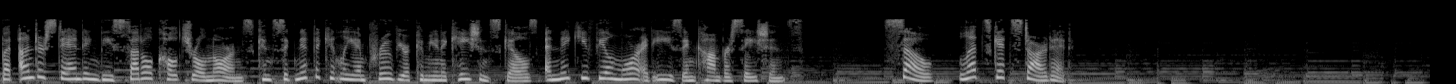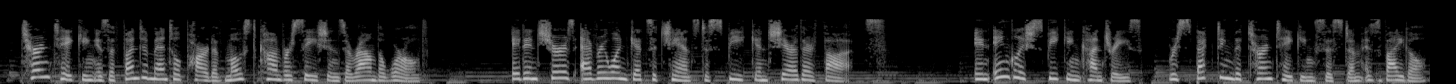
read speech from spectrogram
but understanding these subtle cultural norms can significantly improve your communication skills and make you feel more at ease in conversations. So, let's get started. Turn-taking is a fundamental part of most conversations around the world. It ensures everyone gets a chance to speak and share their thoughts. In English-speaking countries, respecting the turn-taking system is vital.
